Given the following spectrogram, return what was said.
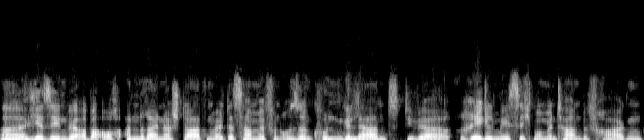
Äh, hier sehen wir aber auch Anrainerstaaten, weil das haben wir von unseren Kunden gelernt, die wir regelmäßig momentan befragen.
